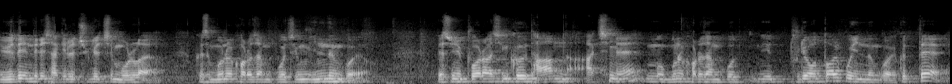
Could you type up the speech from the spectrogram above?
유대인들이 자기를 죽일지 몰라요. 그래서 문을 걸어 잠그고 지금 있는 거예요. 예수님이 부활하신 그 다음 아침에 뭐 문을 걸어 잠그고 두려워 떨고 있는 거예요. 그때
